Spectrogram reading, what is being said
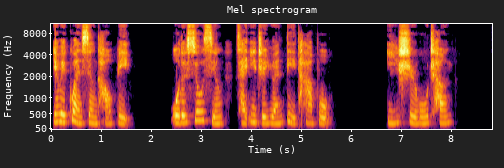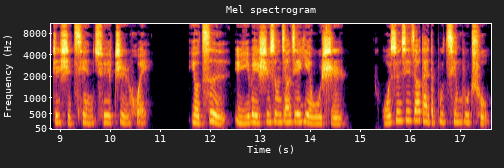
因为惯性逃避，我的修行才一直原地踏步，一事无成，真是欠缺智慧。有次与一位师兄交接业务时，我讯息交代的不清不楚。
